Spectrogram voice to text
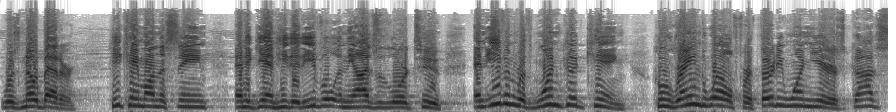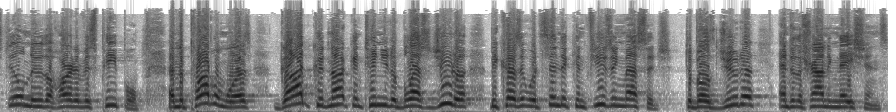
was no better. He came on the scene, and again, he did evil in the eyes of the Lord too. And even with one good king, who reigned well for 31 years, God still knew the heart of his people. And the problem was, God could not continue to bless Judah because it would send a confusing message to both Judah and to the surrounding nations.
